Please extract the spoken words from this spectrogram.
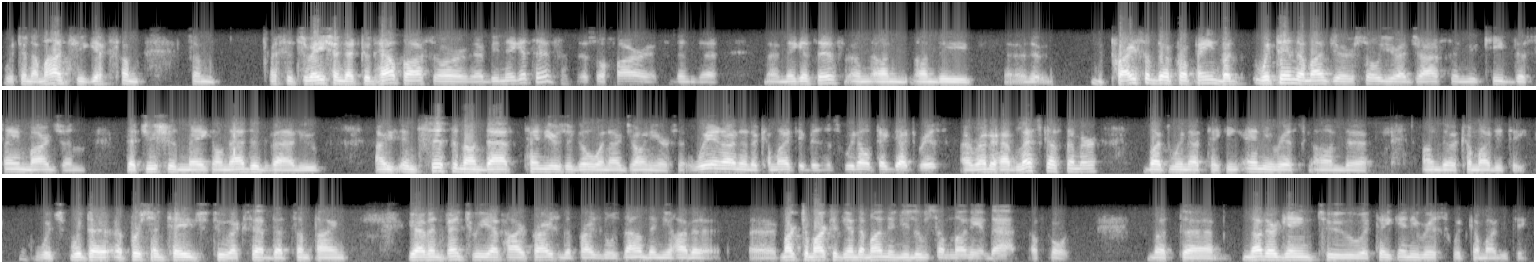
within a month, you get some some a situation that could help us or uh, be negative. So far, it's been uh, negative on the price of the propane, but within a month or so, you adjust, and you keep the same margin that you should make on added value. I insisted on that 10 years ago when I joined here. We're not in the commodity business. We don't take that risk. I'd rather have less customer, but we're not taking any risk on the on the commodity, which with a percentage to accept that sometimes you have inventory at high price and the price goes down, then you have a mark-to-market at the end of the month, and you lose some money in that, of course. But uh, not our game to take any risk with commodity.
